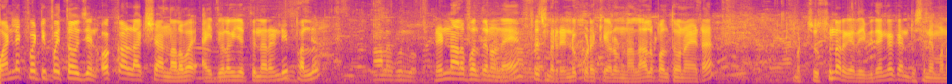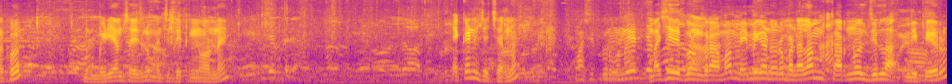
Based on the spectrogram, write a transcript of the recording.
one lakh forty five thousand. ఒక లక్ష నలభై ఐదు వేలకు చెప్తున్నారండి. పళ్ళు? రెండు నాలుగు పళ్ళతో ఉన్నాయి? ఫ్రెండ్స్ మరి రెండు కూడా కేవలం నాలుగు పళ్ళతో ఉన్నాయట. మరి చూస్తున్నారు కదా ఈ విధంగా కనిపిస్తున్నాయి మనకు. మీడియం సైజులో మంచి దిట్టంగా ఉన్నాయి. ఎక్కడి నుంచి వచ్చారన్నా మసీదుపురం గ్రామం మెమ్మిగనూరు మండలం కర్నూలు జిల్లా. మీ పేరు?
